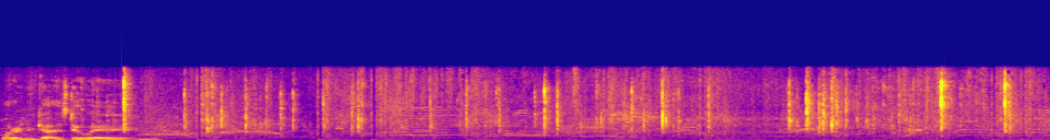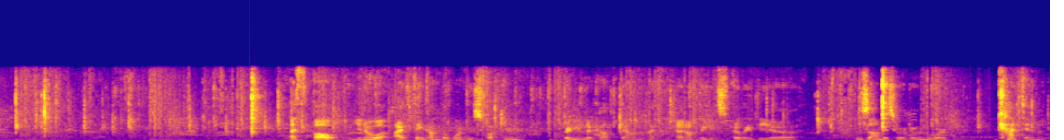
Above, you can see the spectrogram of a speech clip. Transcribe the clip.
What are you guys doing? I th oh, you know what? I think I'm the one who's fucking bringing their health down. I, I don't think it's really the, uh, the zombies who are doing the work. God damn it.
